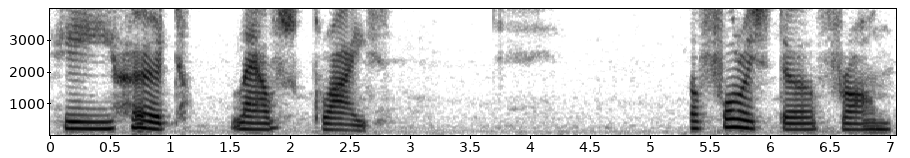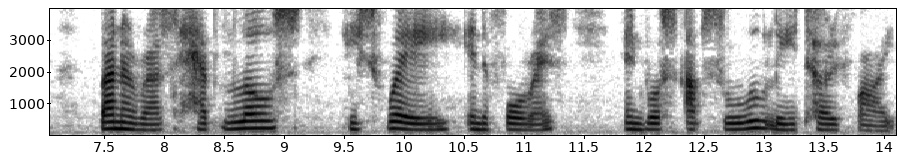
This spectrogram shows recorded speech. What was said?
he heard loud cries. A forester from Banaras had lost his way in the forest and was absolutely terrified.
